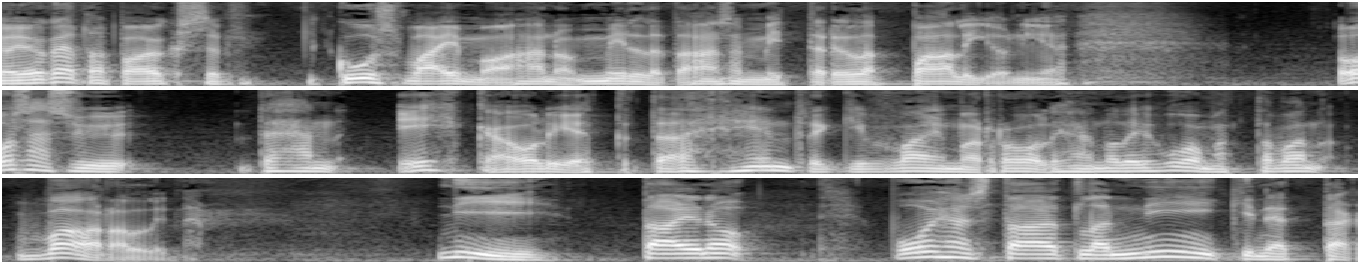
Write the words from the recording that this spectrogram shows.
no joka tapauksessa kuusi vaimoahan on millä tahansa mittarilla paljon ja osa syy tähän ehkä oli, että tämä Henrikin vaimon roolihan oli huomattavan vaarallinen. Niin, tai no voihan sitä ajatella niinkin, että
